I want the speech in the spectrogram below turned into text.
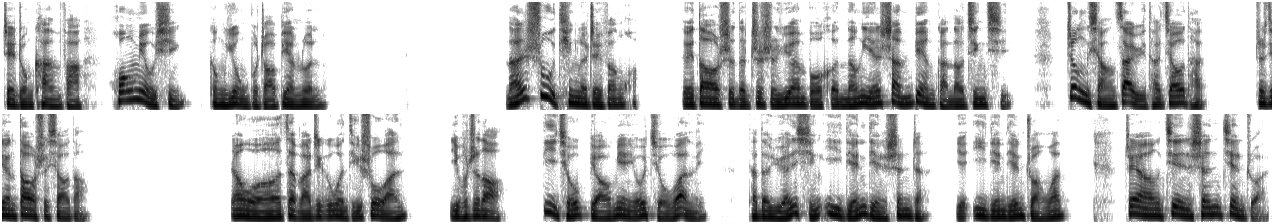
这种看法荒谬性更用不着辩论了。南树听了这番话，对道士的知识渊博和能言善辩感到惊奇，正想再与他交谈，只见道士笑道：“让我再把这个问题说完。你不知道，地球表面有九万里，它的圆形一点点伸展，也一点点转弯，这样渐伸渐转，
